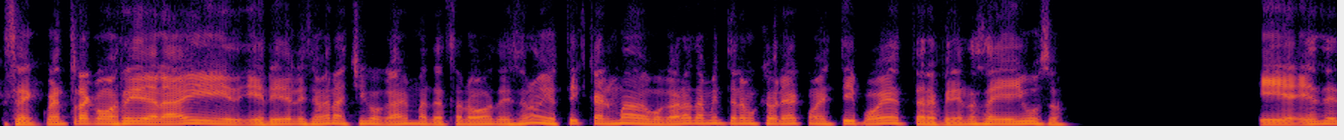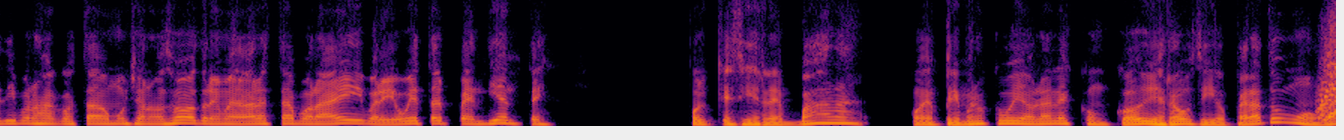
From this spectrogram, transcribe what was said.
se encuentra con Riddle ahí y Riddle le dice, mira chico, cálmate, esto lo otro. Dice, no, yo estoy calmado porque ahora también tenemos que bregar con el tipo este, refiriéndose a Jey Uso. Y ese tipo nos ha costado mucho a nosotros y ahora está por ahí, pero yo voy a estar pendiente porque si resbala, con el primero que voy a hablar es con Cody Rhodes. Y yo, espérate un momento.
